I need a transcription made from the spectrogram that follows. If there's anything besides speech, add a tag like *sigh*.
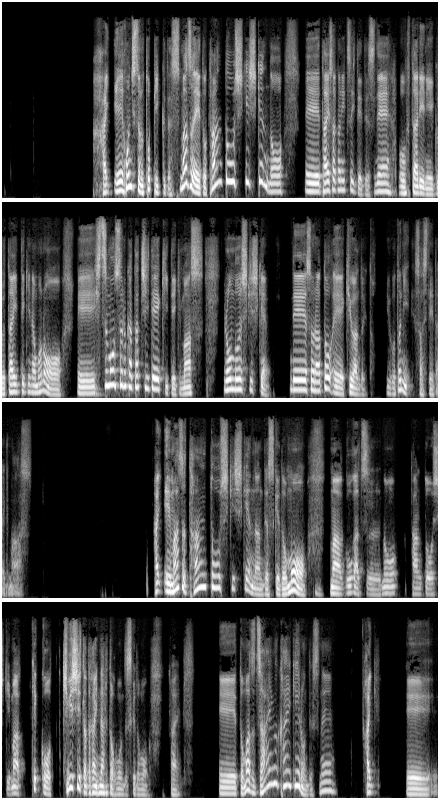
はい。えー本日のトピックです。まず、えっ、と、担当式試験の、えー対策についてですね、お二人に具体的なものを、えー質問する形で聞いていきます。論文式試験。で、その後、えー Q&A ということにさせていただきます。はい。えーまず、担当式試験なんですけども、まあ、5月の担当式、まあ、結構厳しい戦いになると思うんですけども、はい。えっ、と、まず財務会計論ですね。はい。えー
